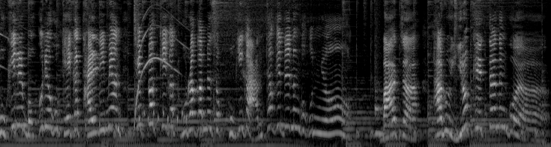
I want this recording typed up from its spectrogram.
고기를 먹으려고 개가 달리면 쳇바퀴가 돌아가면서 고기가 안 타게 되는 거군요. 맞아. 바로 이렇게 했다는 거야.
